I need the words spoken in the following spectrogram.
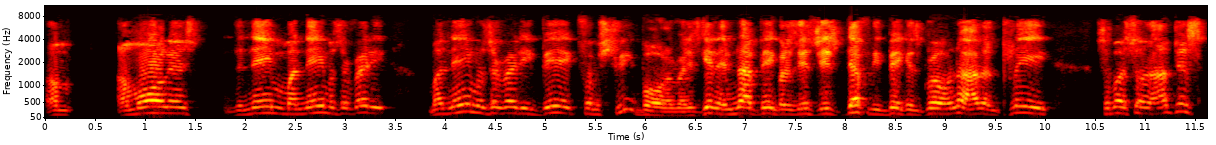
I'm I'm all in. The name my name is already my name was already big from street ball already. It's getting not big, but it's it's, it's definitely big. It's growing up. I done played so much. So I'm just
